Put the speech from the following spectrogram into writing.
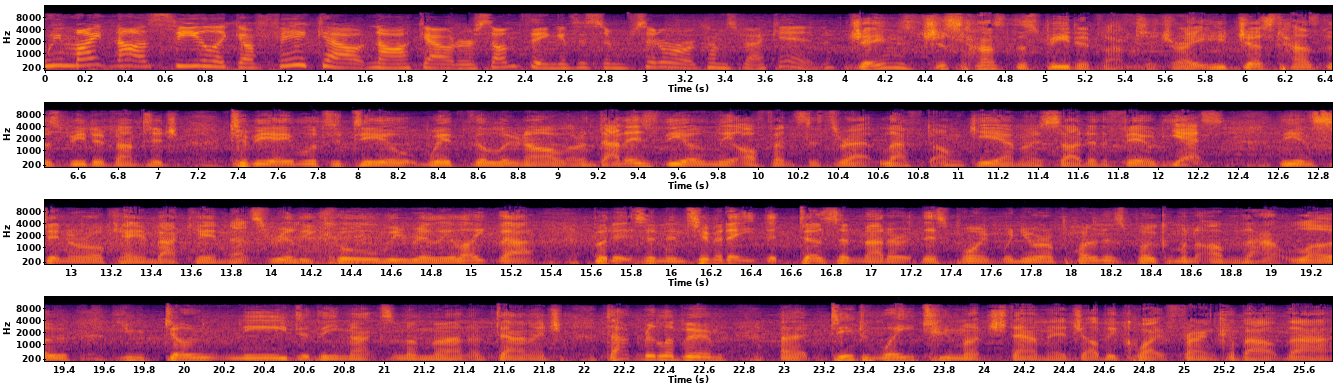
we might not see like a fake out knockout or something if this Incineroar comes back in. James just has the speed advantage, right? He just has the speed advantage to be able to deal with the Lunala, and that is the only offensive threat left on Guillermo's side of the field. Yes, the Incineroar came back in. That's really cool. We really like that. But it's an Intimidate that doesn't matter at this point. When your opponent's Pokemon are that low, you don't need the maximum amount of damage. That Rillaboom uh, did way too much damage. I'll be quite frank about that.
